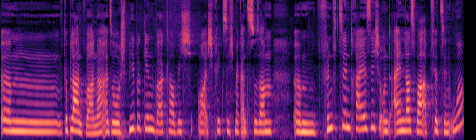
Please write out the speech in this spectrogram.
ähm, geplant war. Ne? Also Spielbeginn war, glaube ich, oh, ich krieg's nicht mehr ganz zusammen, ähm, 15.30 und Einlass war ab 14 Uhr.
